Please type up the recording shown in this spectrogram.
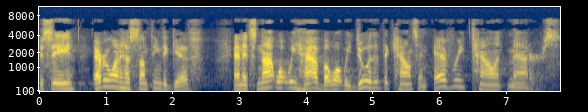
You see, everyone has something to give, and it's not what we have, but what we do with it that counts, and every talent matters.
